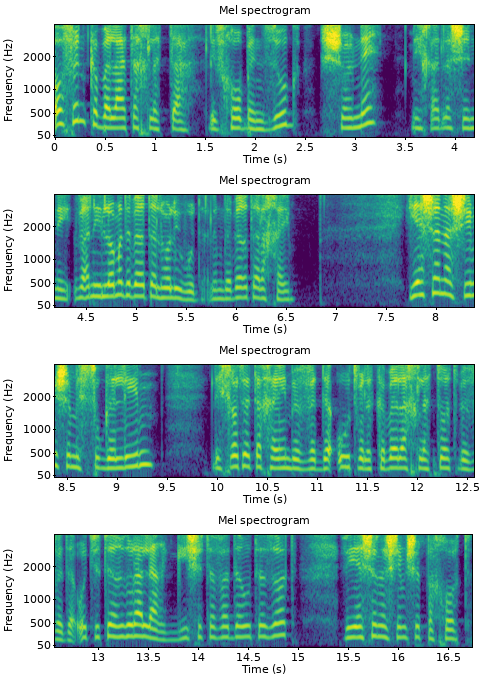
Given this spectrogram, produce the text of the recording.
אופן קבלת החלטה לבחור בן זוג שונה מאחד לשני. ואני לא מדברת על הוליווד, אני מדברת על החיים. יש אנשים שמסוגלים לחיות את החיים בוודאות ולקבל החלטות בוודאות יותר גדולה, להרגיש את הוודאות הזאת, ויש אנשים שפחות.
